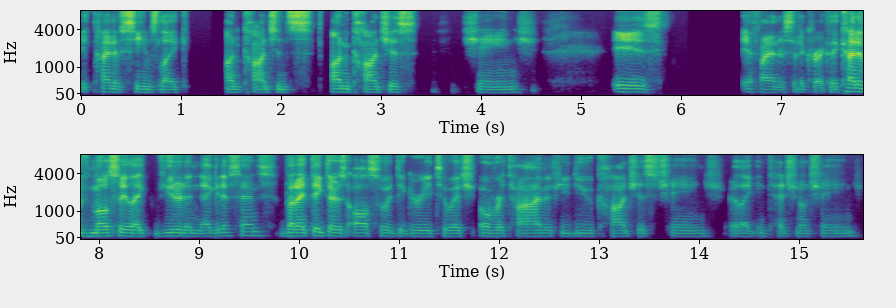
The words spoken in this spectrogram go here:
it kind of seems like unconscious unconscious change is if I understood it correctly, kind of mostly like viewed it in a negative sense. But I think there's also a degree to which over time, if you do conscious change or like intentional change,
